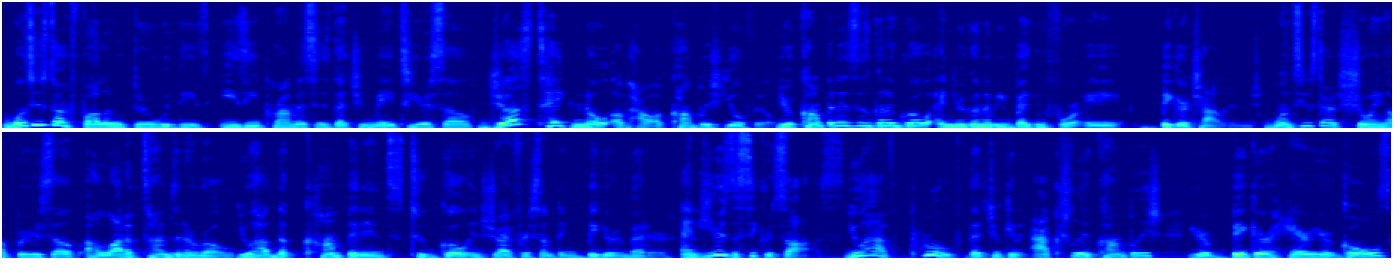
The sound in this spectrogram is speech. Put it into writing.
Once you start following through with these easy promises that you made to yourself, just take note of how accomplished you'll feel. Your confidence is gonna grow and you're gonna be begging for a bigger challenge. Once you start showing up for yourself a lot of times in a row, you have the confidence to go and strive for something bigger and better. And here's the secret sauce you have proof that you can actually accomplish your bigger, hairier goals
